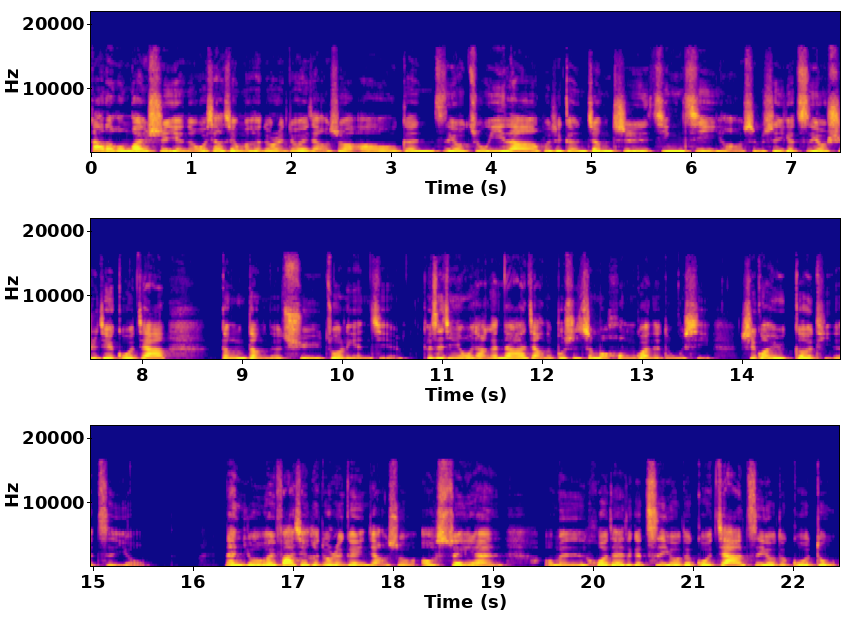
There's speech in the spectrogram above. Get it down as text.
大的宏观视野呢，我相信我们很多人就会讲说，哦，跟自由主义啦，或是跟政治经济哈，是不是一个自由世界国家？等等的去做连接，可是今天我想跟大家讲的不是这么宏观的东西，是关于个体的自由。那你就会发现，很多人跟你讲说：“哦，虽然我们活在这个自由的国家、自由的国度，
